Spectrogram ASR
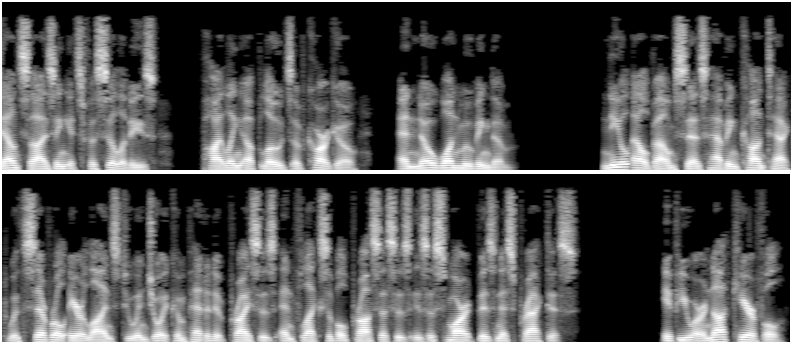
downsizing its facilities, piling up loads of cargo, and no one moving them. Neal Elbaum says having contact with several airlines to enjoy competitive prices and flexible processes is a smart business practice. If you are not careful,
